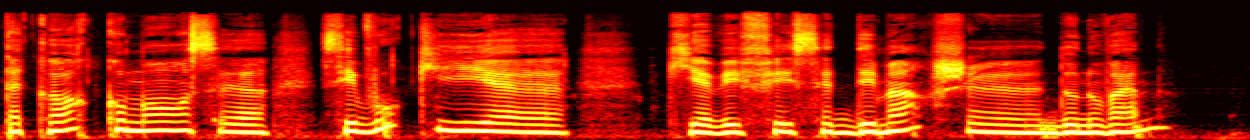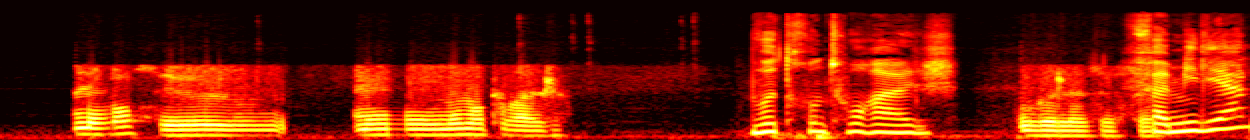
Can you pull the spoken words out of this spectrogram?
D'accord. Comment c'est vous qui euh, qui avez fait cette démarche, euh, Donovan? Non, c'est mon, entourage. Votre entourage Voilà, c'est ça. Familial?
